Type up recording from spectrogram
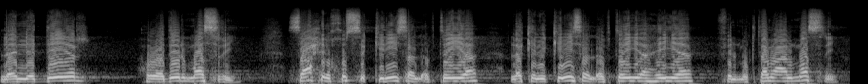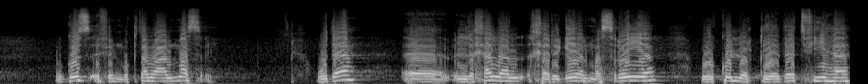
لأن الدير هو دير مصري. صح يخص الكنيسة القبطية لكن الكنيسة القبطية هي في المجتمع المصري جزء في المجتمع المصري. وده آه، اللي خلى الخارجية المصرية وكل القيادات فيها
